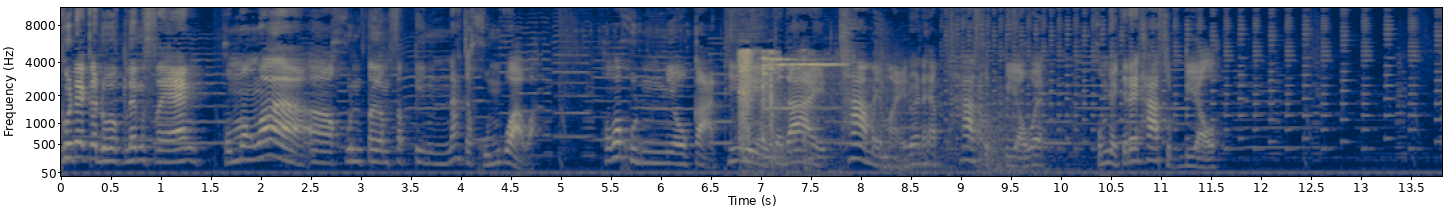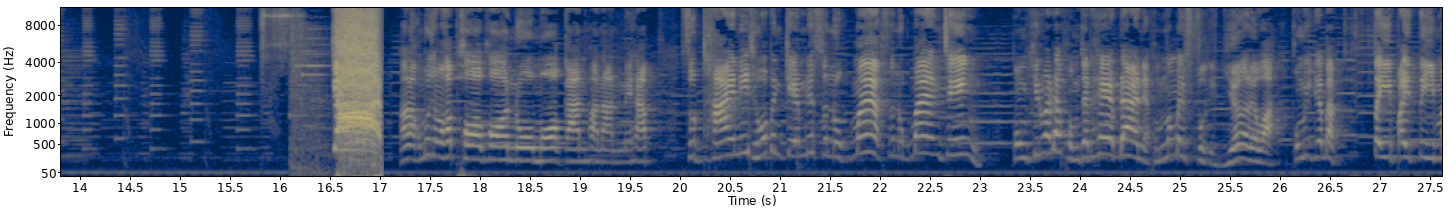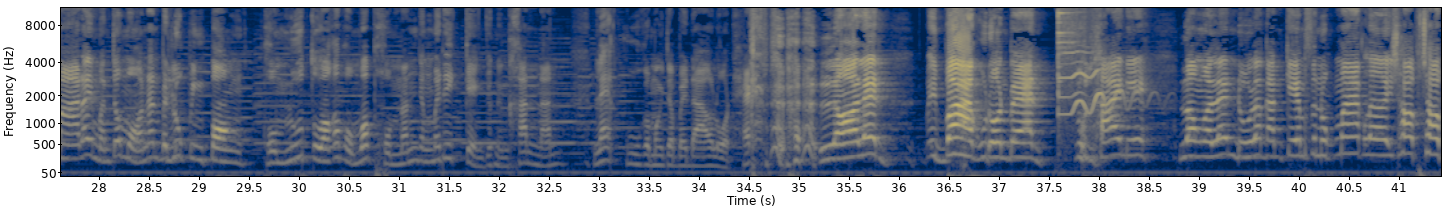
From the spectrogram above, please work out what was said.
คุณได้กระดูกเรืองแสง ผมมองว่าเอ่อคุณเติมสปินน่าจะคุ้มกว่าวะเพราะว่าคุณมีโอกาสที่จะได้ท่าใหม่ ๆ ด้วยนะครับ ท่าสุดเบียวเว้ย ผมอยากจะได้ท่าสุดเบียวเอาล่ะคุณผู้ชมครับพอพอโนมอการพนันนะครับ สุดท้ายนี้ถือว่าเป็นเกมที่สนุกมากสนุกมากจริง ผมคิดว่าถ้าผมจะเทพได้เนี่ย ผมต้องไปฝึกอีกเยอะเลยว่ะ ผมอยากจะแบบตีไปตีมาได้เหมือนเจ้าหมอนั่นเป็นลูกปิงปอง ผมรู้ตัวก็ผมว่าผมนั้นยังไม่ได้เก่งจนถึงขั้นนั้น และกูกำลังจะไปดาวน์โหลดแฮกล้อเล่นไอ้บ้ากูโดนแบนสุดท้ายนี้ ลองมาเล่นดูแล้วกันเกมสนุกมากเลยชอบชอบ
